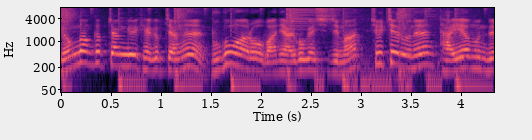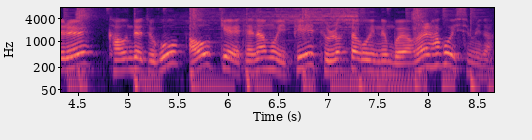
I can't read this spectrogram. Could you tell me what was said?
영관급 장교의 계급장은 무궁화로 많이 알고 계시지만 실제로는 다이아몬드를 가운데 두고 9개의 대나무 잎이 둘러싸고 있는 모양을 하고 있습니다.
